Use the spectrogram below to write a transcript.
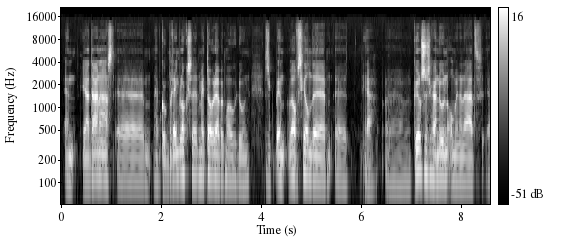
En ja, daarnaast heb ik ook Brainblocks methode heb ik mogen doen. Dus ik ben wel verschillende ja, uh, cursussen gaan doen om inderdaad uh,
